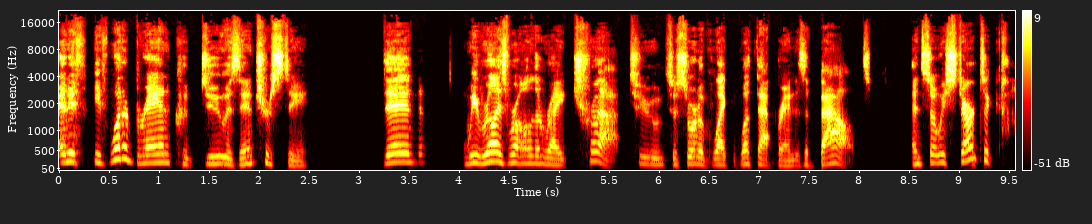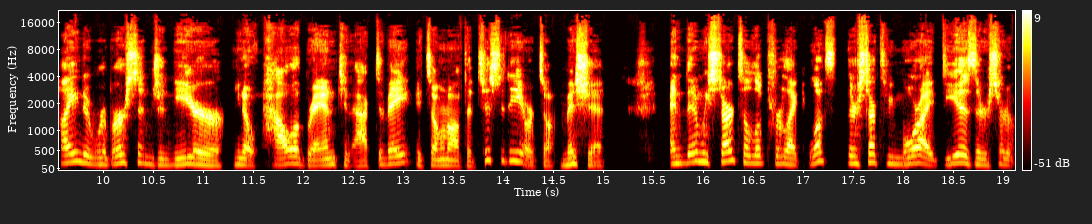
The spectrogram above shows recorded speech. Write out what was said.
and if if what a brand could do is interesting, then we realize we're on the right track to to sort of like what that brand is about. And so we start to kind of reverse engineer, you know, how a brand can activate its own authenticity or its own mission. And then we start to look for like once there start to be more ideas that are sort of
